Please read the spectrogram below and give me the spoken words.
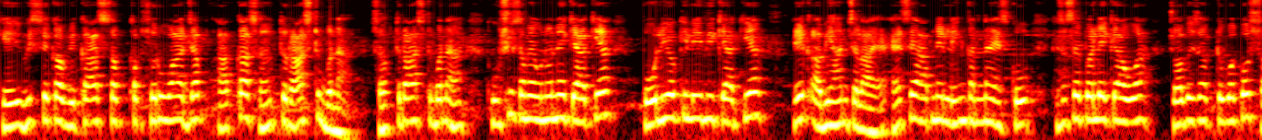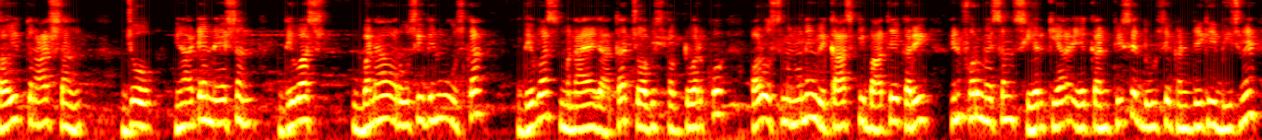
कि विश्व का विकास सब कब शुरू हुआ? जब आपका संयुक्त राष्ट्र बना, संयुक्त राष्ट्र बना तो उसी समय उन्होंने क्या किया? पोलियो के लिए भी क्या किया? एक अभियान चलाया। ऐसे आपने लिंक करना है इसको कि सबसे पहले क्या हुआ? 24 अक्टूबर को संयुक्त राष्ट्र संघ, जो यूनाइटेड नेशन दिवस बना और उसी दिन उसका दिवस मनाया जाता है चौबीस अक्टूबर को, और उसमें उन्होंने विकास की बातें करी इन्फॉर्मेशन शेयर किया एक कंट्री से दूसरी कंट्री के बीच में,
